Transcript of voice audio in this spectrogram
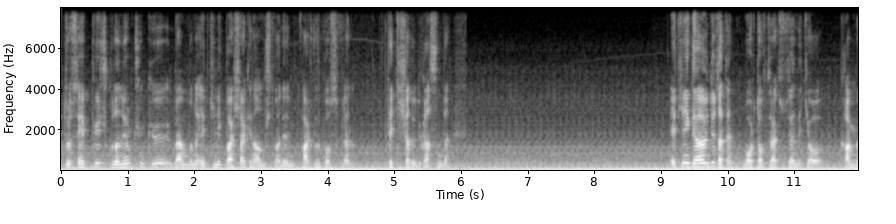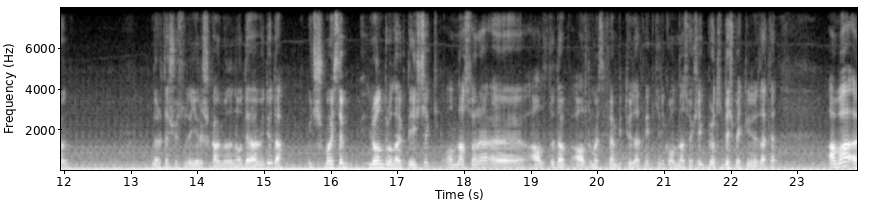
Actros MP3 kullanıyorum çünkü ben bunu etkinlik başlarken almıştım. Hadi dedim farklılık olsun falan. Tek iş alıyorduk aslında. Etkinlik devam ediyor zaten. World of Trucks üzerindeki o kamyonları taşıyorsunuz ya yarış kamyonlarını o devam ediyor da 3 Mayıs'ta Londra olarak değişecek. Ondan sonra e, 6'da 6 Mayıs'ta falan bitiyor zaten etkinlik. Ondan sonra şey 1.35 bekleniyor zaten. Ama e,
